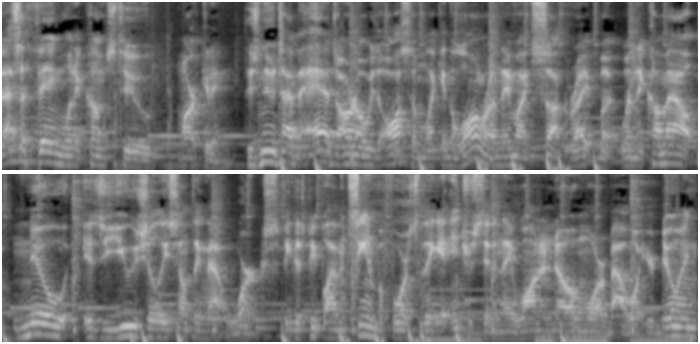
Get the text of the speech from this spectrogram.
that's a thing when it comes to marketing. These new type of ads aren't always awesome. Like in the long run, they might suck, right? But when they come out, new is usually something that works because people haven't seen it before, so they get interested and they want to know more about what you're doing,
